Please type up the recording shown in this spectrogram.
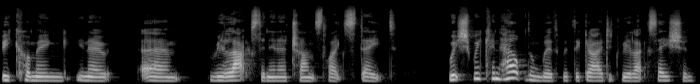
becoming, you know, um, relaxed and in a trance like state, which we can help them with with the guided relaxation.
